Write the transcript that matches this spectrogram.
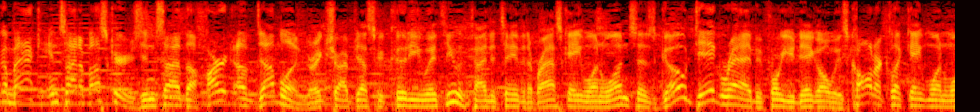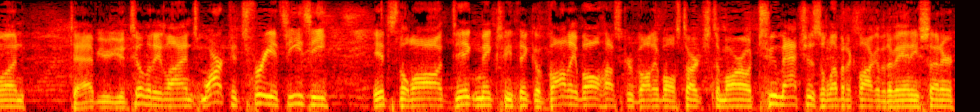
Welcome back inside of Buskers, inside the heart of Dublin. Greg Sharpe, Jessica Coody with you. Time to tell you the Nebraska 811 says go dig red. Before you dig, always call or click 811 to have your utility lines marked. It's free, it's easy, it's the law. Dig makes me think of volleyball. Husker volleyball starts tomorrow. Two matches, 11 o'clock at the Devaney Center,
